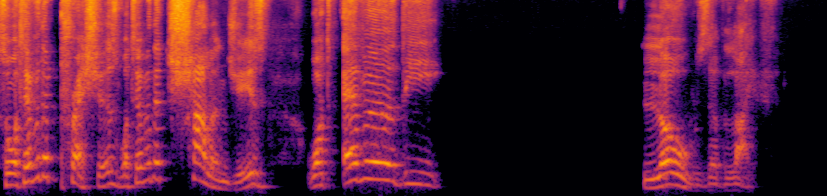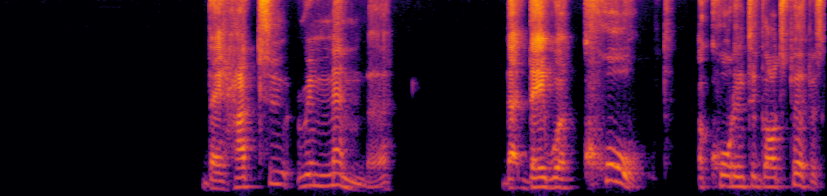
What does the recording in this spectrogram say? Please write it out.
So, whatever the pressures, whatever the challenges, whatever the lows of life, they had to remember that they were called according to God's purpose.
